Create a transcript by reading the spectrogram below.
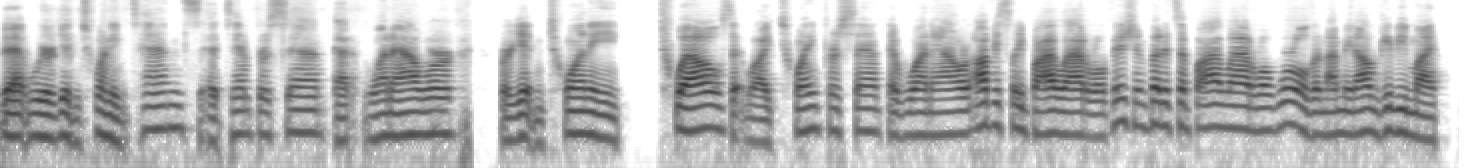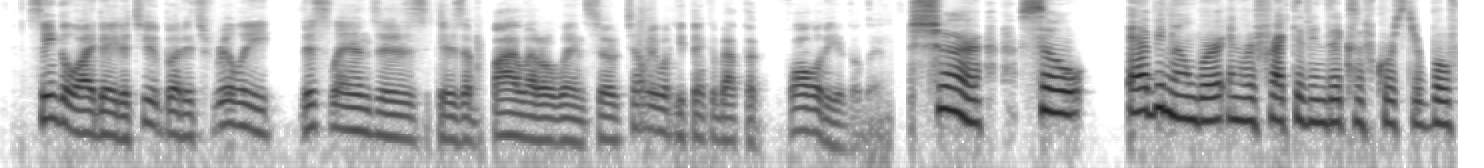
that we are getting 2010s at 10% at one hour. We're getting 2012s at like 20% at one hour. Obviously bilateral vision, but it's a bilateral world. And I mean, I'll give you my single eye data too, but it's really this lens is is a bilateral lens. So tell me what you think about the quality of the lens. Sure. So Abbe number and refractive index, of course, they're both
